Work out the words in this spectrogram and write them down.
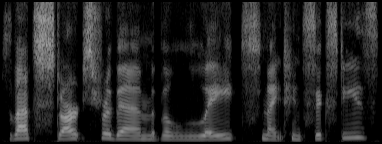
So that starts for them the late 1960s.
